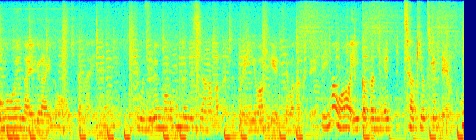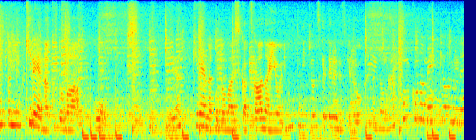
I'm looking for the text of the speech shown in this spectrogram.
思えないぐらいの汚いね。でも自分も本当に知らなかったんですよこれ言い訳ではなくて。で今は言い方にめっちゃ気をつけて本当に綺麗な言葉を綺麗な言葉しか使わないように本当に気をつけてるんですけどあの外国語の勉強のね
